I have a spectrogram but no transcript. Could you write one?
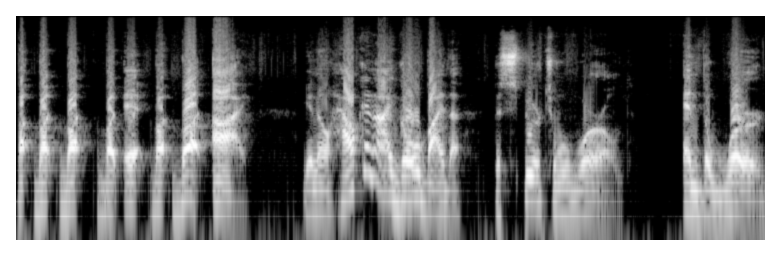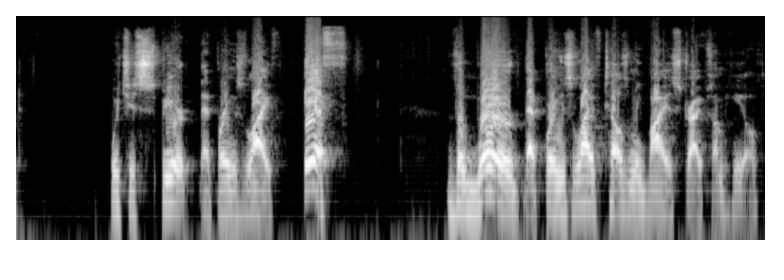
But but but but it but but I. You know, how can I go by the, the spiritual world and the word which is spirit that brings life, if the word that brings life tells me by his stripes I'm healed,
